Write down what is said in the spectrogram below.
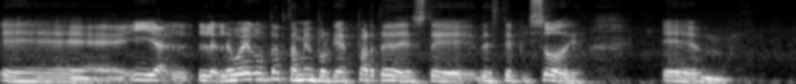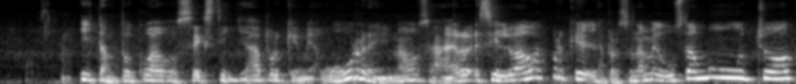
Eh, y le, voy a contar también porque es parte de este, de este episodio. Eh, y tampoco hago sexting ya porque me aburre, ¿no? O sea, si lo hago es porque la persona me gusta mucho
